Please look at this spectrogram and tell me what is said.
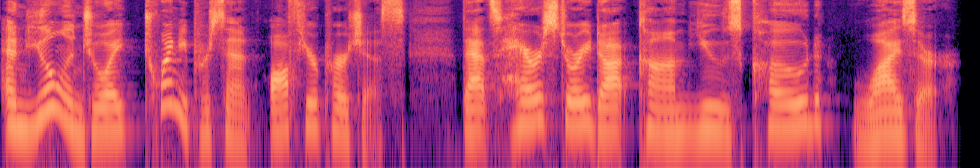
and you'll enjoy 20% off your purchase. That's hairstory.com. Use code WISER.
